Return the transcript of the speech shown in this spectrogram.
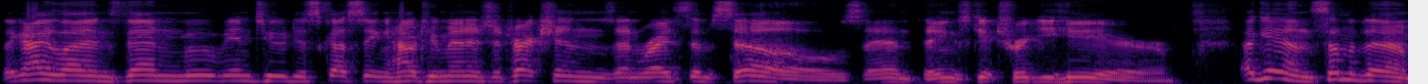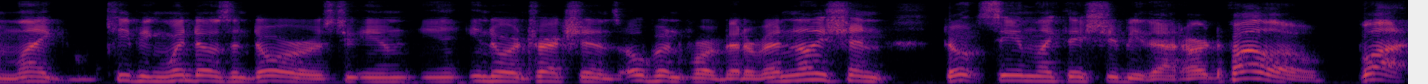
The guidelines then move into discussing how to manage attractions and rides themselves, and things get tricky here. Again, some of them, like keeping windows and doors to in, in- indoor attractions open for better ventilation, don't seem like they should be that hard to follow. But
